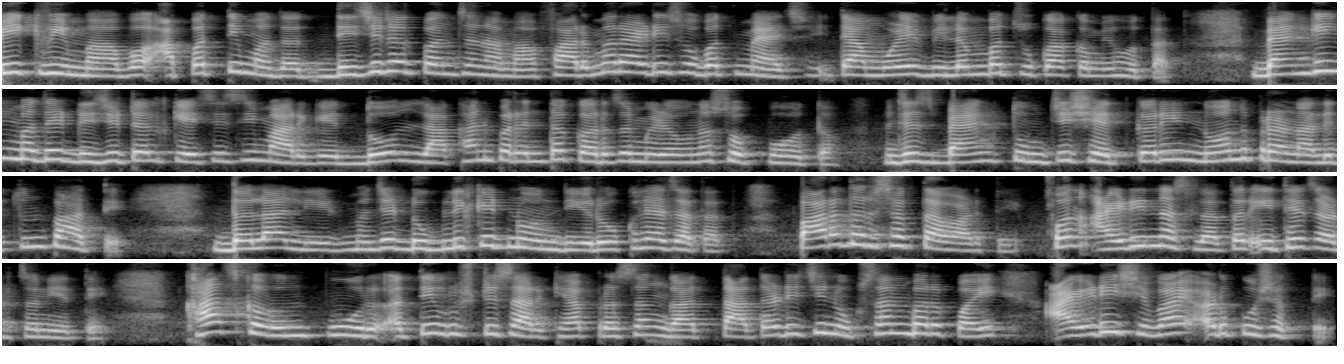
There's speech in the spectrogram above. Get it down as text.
पीक विमा व आपत्ती मदत डिजिटल पंचनामा फार्मर आय डी सोबत मॅच त्यामुळे विलंब चुका कमी होतात. बँकिंगमध्ये डिजिटल केसीसी मार्गे दोन लाखांपर्यंत कर्ज मिळवणं सोपं होतं. म्हणजेच बँक तुमची शेतकरी नोंद प्रणालीतून पाहते. दलाली म्हणजे डुप्लिकेट नोंदी रोखल्या जातात. पारदर्शकता वाढते. पण आय डी नसला तर इथेच अडचण येते. खास करून पूर अतिवृष्टीसारख्या प्रसंगात तातडीची नुकसान भरपाई आय डी शिवाय अडकू शकते.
